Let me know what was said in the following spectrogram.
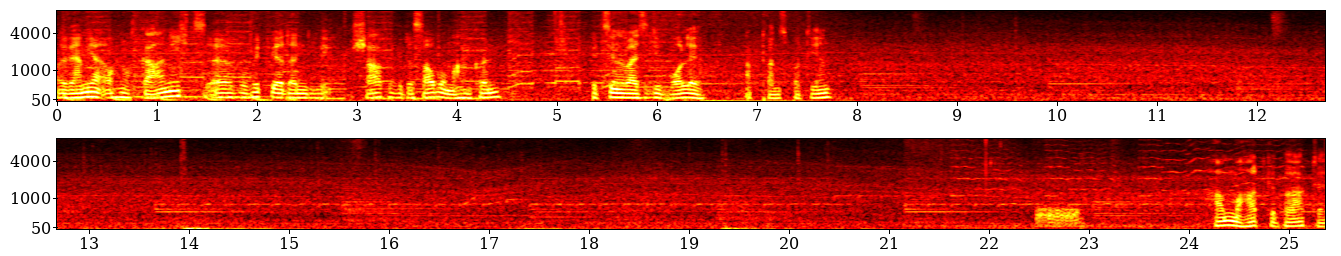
Weil wir haben ja auch noch gar nichts, äh, womit wir dann die Schafe wieder sauber machen können. Beziehungsweise die Wolle abtransportieren. Oh. Hammerhart geparkt, ey.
